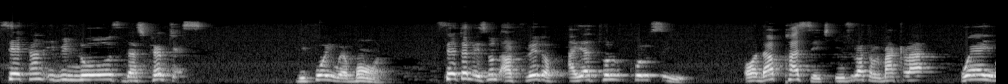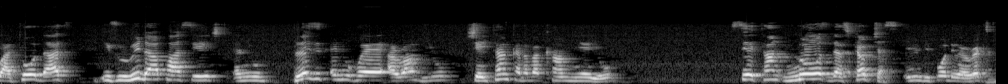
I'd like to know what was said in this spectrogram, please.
Satan even knows the scriptures before you were born. Satan is not afraid of Ayatul Kursi or that passage in Surah Al-Baqarah where you are told that if you read that passage and you place it anywhere around you, Shaitan can never come near you. Satan knows the scriptures even before they were written.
